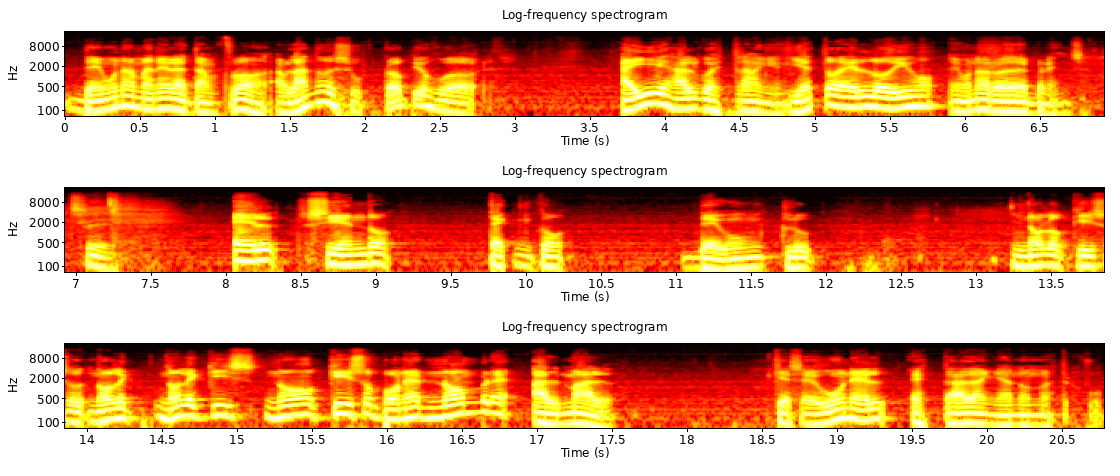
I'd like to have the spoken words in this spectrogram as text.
de una manera tan floja, hablando de sus propios jugadores, ahí es algo extraño. Y esto él lo dijo en una rueda de prensa. Sí. Él siendo técnico de un club no lo quiso, no le, no le quis- no quiso poner nombre al mal que según él está dañando nuestro fútbol.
